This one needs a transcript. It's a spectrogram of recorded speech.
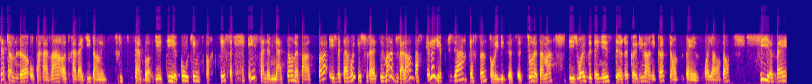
cet homme-là, auparavant, a travaillé dans l'industrie du tabac. Il a été coaching sportif et sa nomination ne passe pas. Et je vais t'avouer que je suis relativement ambivalente parce que là, il y a plusieurs personnes sur les médias sociaux, notamment des joueuses de tennis reconnues dans l'Écosse, qui ont dit, ben voyons donc, s'il y a bien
